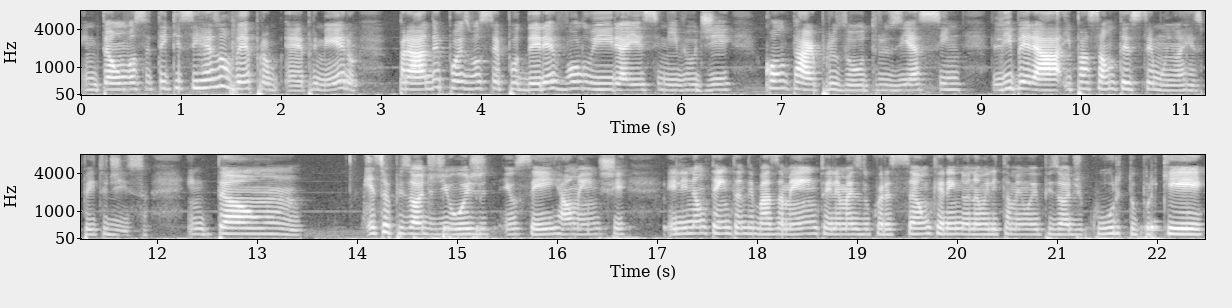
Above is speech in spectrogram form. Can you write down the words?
Então você tem que se resolver é, primeiro para depois você poder evoluir a esse nível de contar para os outros e assim liberar e passar um testemunho a respeito disso. Então, esse episódio de hoje, eu sei, realmente ele não tem tanto embasamento, ele é mais do coração, querendo ou não, ele também é um episódio curto, porque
